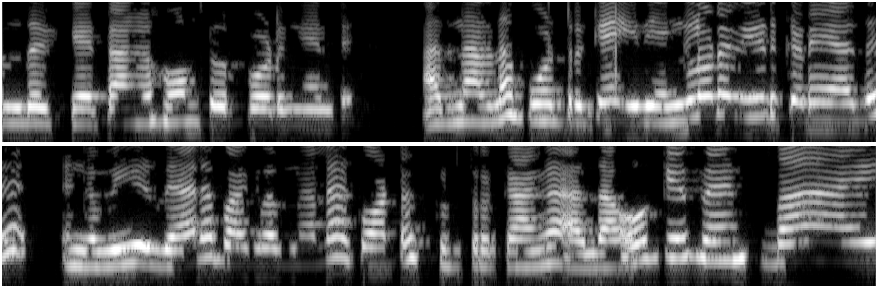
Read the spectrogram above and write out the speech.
வந்து கேட்டாங்க ஹோம் டூர் போடுங்கன்ட்டு. அதனால தான் போட்டிருக்கேன். இது எங்களோட வீடு கிடையாது. எங்கள் வீடு வேலை பார்க்குறதுனால குவார்ட்டர்ஸ் கொடுத்துருக்காங்க. அதுதான் ஓகே ஃப்ரெண்ட்ஸ் பாய்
